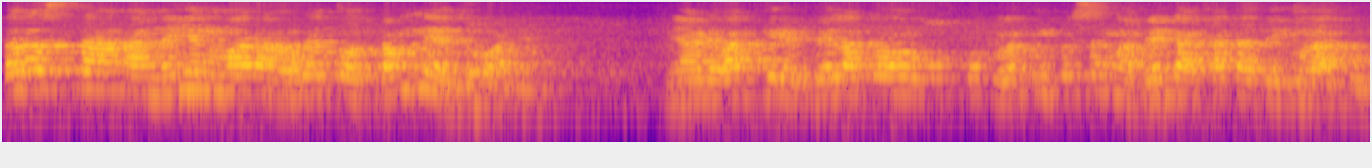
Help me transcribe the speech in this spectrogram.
તરસતા આ નયન મારા, હવે તો તમને જોવાને. મેં આગળ વાત કરી, પહેલા તો કોઈક લગ્ન પ્રસંગમાં ભેગા થતા તે મળાતું.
